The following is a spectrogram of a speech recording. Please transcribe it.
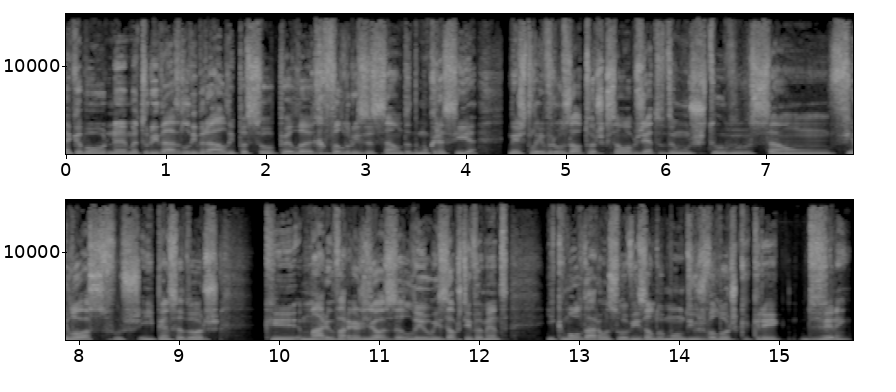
acabou na maturidade liberal e passou pela revalorização da democracia. Neste livro, os autores que são objeto de um estudo são filósofos e pensadores que Mário Vargas Llosa leu exaustivamente e que moldaram a sua visão do mundo e os valores que crê deverem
